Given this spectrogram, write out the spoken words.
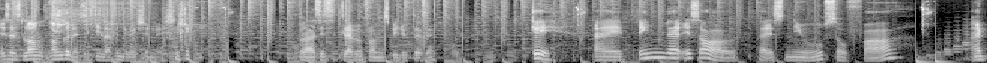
It's as long longer than City 11 duration. well, City 11 from Speed Drifters. Eh? Okay, I think that is all that is new so far. I'm,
